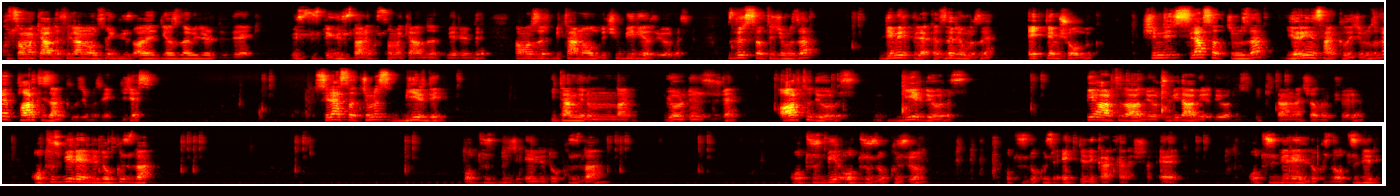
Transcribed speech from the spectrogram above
kutsama kağıdı falan olsa 100 adet yazılabilirdi direkt. Üst üste 100 tane kutsama kağıdı verirdi. Ama zırh bir tane olduğu için 1 yazıyoruz. Zırh satıcımıza demir plaka zırhımızı eklemiş olduk. Şimdi silah satıcımıza yarı insan kılıcımızı ve partizan kılıcımızı ekleyeceğiz. Silah satıcımız 1'di. İtem bölümünden gördüğünüz üzere. Artı diyoruz. 1 diyoruz. Bir artı daha diyoruz. Bir daha 1 diyoruz. İki tane açalım şöyle. 31.59 ile 31.59 ile 31.39'u 39'u ekledik arkadaşlar. Evet. 31.59'da 31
